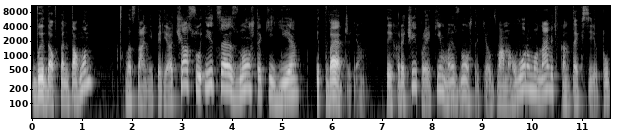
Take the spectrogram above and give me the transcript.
видав Пентагон в останній період часу, і це знову ж таки є підтвердженням тих речей, про які ми знову ж таки з вами говоримо навіть в контексті YouTube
